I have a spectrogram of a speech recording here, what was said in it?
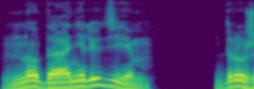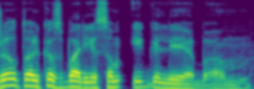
Ну да, нелюдим. Дружил только с Борисом и Глебом.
